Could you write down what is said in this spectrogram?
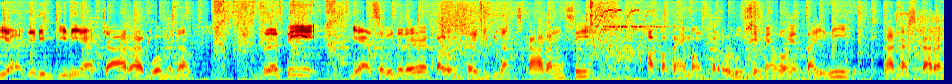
Iya, jadi begini ya cara gue menang. Berarti ya sebenarnya kalau misalnya dibilang sekarang sih, apakah emang perlu si Meloeta ini? Karena sekarang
